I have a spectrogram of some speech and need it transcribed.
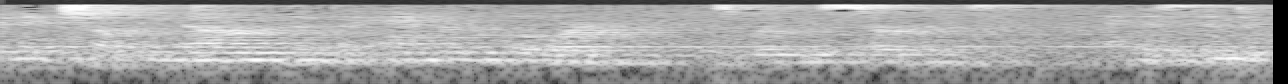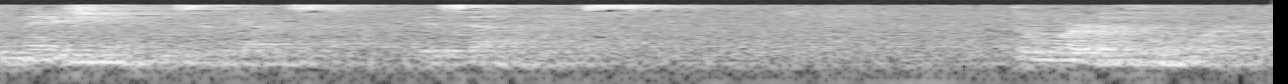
and it shall be known that the hand of the Lord is with his servants, and his indignation is against his enemies. The word of the Lord.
